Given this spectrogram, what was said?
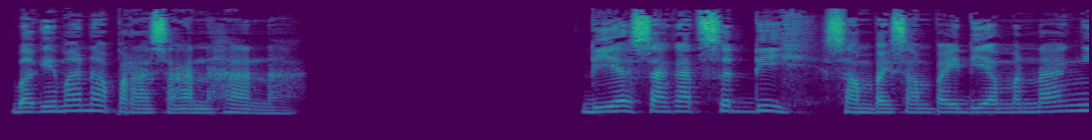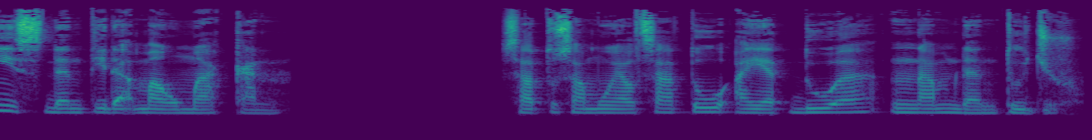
Bagaimana perasaan Hana? Dia sangat sedih sampai-sampai dia menangis dan tidak mau makan. 1 Samuel 1 ayat 2, 6, dan 7.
